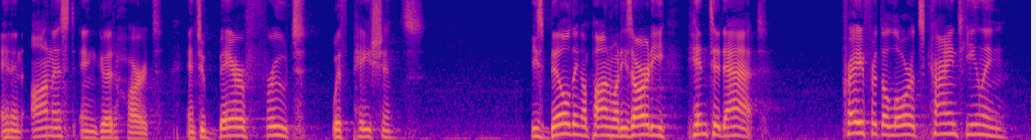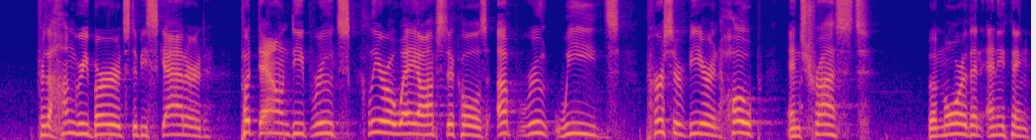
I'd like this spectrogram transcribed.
in an honest and good heart and to bear fruit with patience. He's building upon what he's already hinted at. Pray for the Lord's kind healing, for the hungry birds to be scattered. Put down deep roots, clear away obstacles, uproot weeds, persevere in hope and trust. But more than anything,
